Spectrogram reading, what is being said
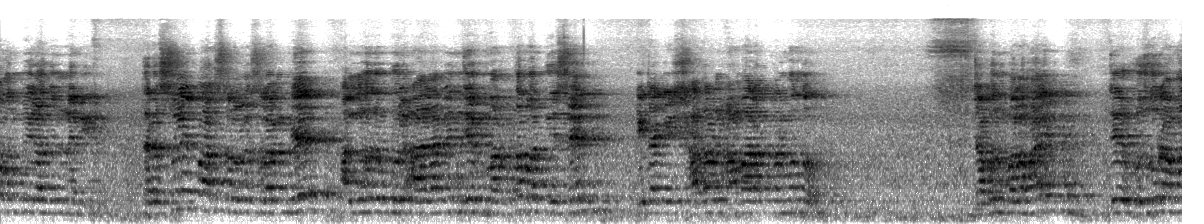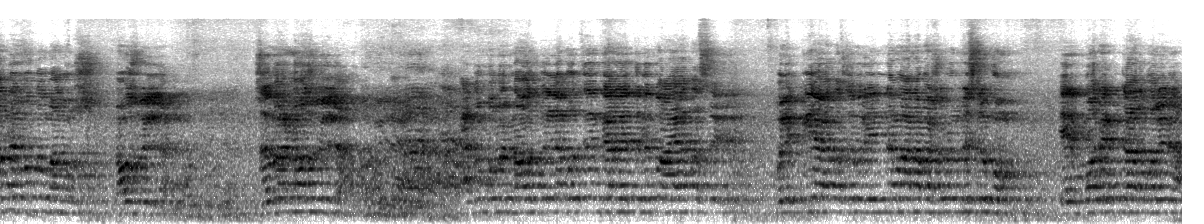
তখন মিলাদুন নবী রাসূল পাক সাল্লামকে আল্লাহ যে দিয়েছেন, এটা কি সাধারণ আমার আপনার মতো? যখন বলা হয় যে হুজুর আমাদের মতো মানুষ নওয়াজবিল্লাহ জবর নওয়াজবিল্লাহ এখন বলবে নওয়াজবিল্লাহ কেন এর তো আয়াত আছে। বলে কি আয়াত আছে? বলে, ইন্নামা আনা এর পরেরটা বলে না।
